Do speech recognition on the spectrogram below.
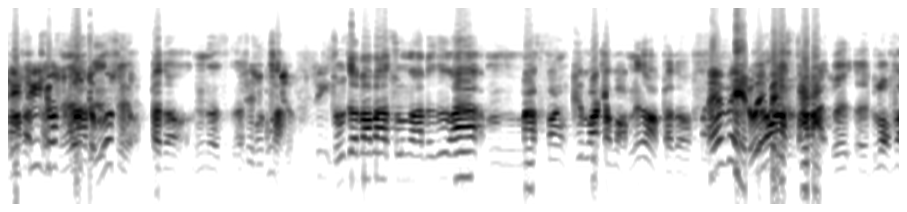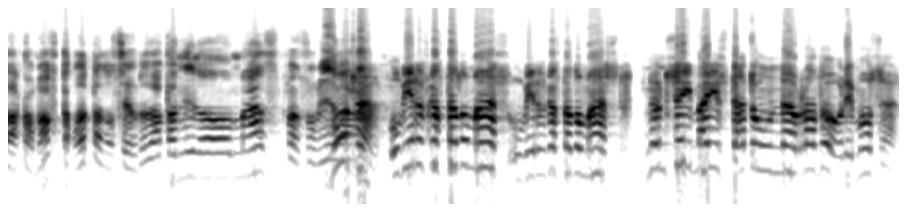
Sí, sí, yo escucho, Mozart. Pero, no, Se escucha, escucho, sí. tú llevabas una vida más tranquila que la mía, pero... Es vero, es Yo vero. estaba, y- y lo reconozco, ¿eh? pero si hubiera tenido más, pues hubiera... Mozart, hubieras gastado más, hubieras gastado más. Non sei mai stato un ahorrador, Mozart.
